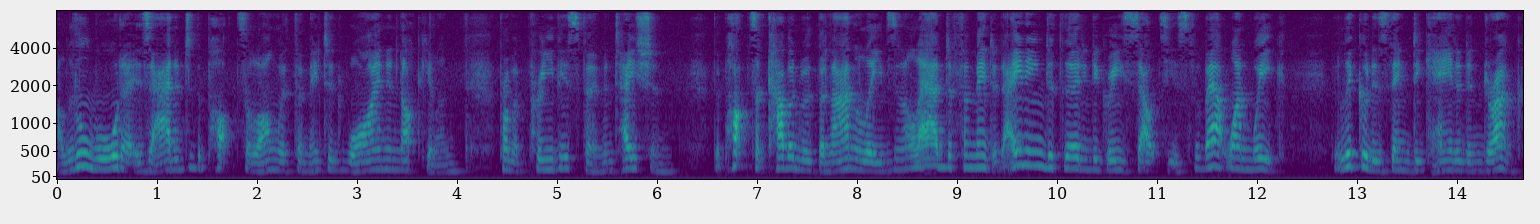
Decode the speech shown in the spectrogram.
A little water is added to the pots along with fermented wine and inoculum from a previous fermentation. The pots are covered with banana leaves and allowed to ferment at 18 to 30 degrees Celsius for about one week. The liquid is then decanted and drunk.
